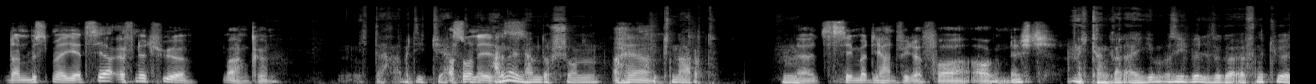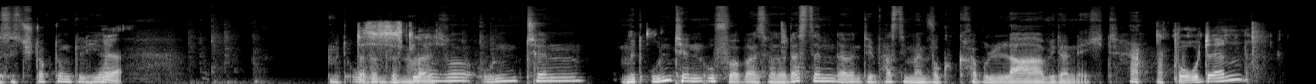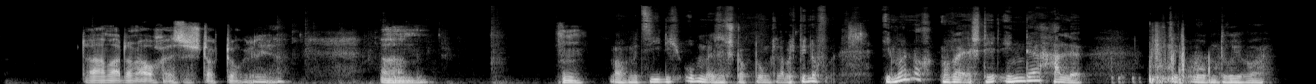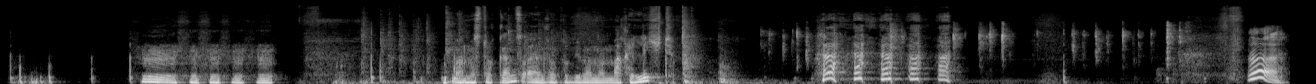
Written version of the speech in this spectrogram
Dann müssten wir jetzt ja öffne Tür machen können. Ich dachte, aber die, die, Ach so, nee, Angeln haben doch schon Ach ja. geknarrt. Hm. Ja, jetzt sehen wir die Hand wieder vor Augen, nicht? Ich kann gerade eingeben, was ich will. Sogar öffne Tür. Es ist stockdunkel hier. Ja. Mit das ist das gleiche. Unten, mit unten Ufer, was war das denn? Da dem passt in meinem Vokabular wieder nicht. Boden. Da haben wir dann auch, es ist stockdunkel hier. Ähm. Hm. Auch mit sieh dich um, es ist stockdunkel. Aber ich bin noch immer noch, aber er steht in der Halle. Steht oben drüber. Hm, hm, hm, hm, hm. Machen wir es doch ganz einfach. Probieren wir mal, mache Licht. Ah.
